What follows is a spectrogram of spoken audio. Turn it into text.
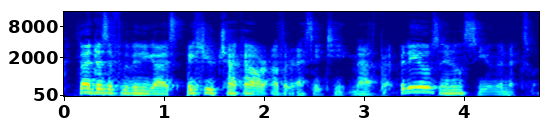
So that does it for the video, guys. Make sure you check out our other SAT math prep videos, and I'll see you in the next one.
